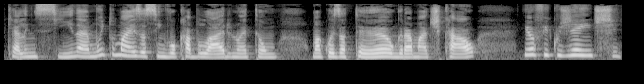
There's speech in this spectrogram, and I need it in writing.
que ela ensina, é muito mais assim, vocabulário, não é tão uma coisa tão gramatical. E eu fico, gente,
